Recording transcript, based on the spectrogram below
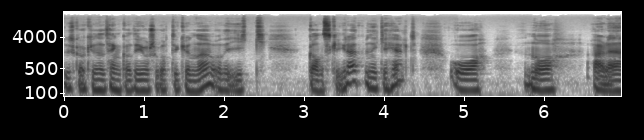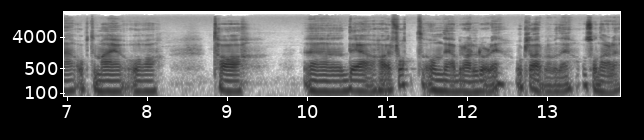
Du skal kunne tenke at de gjorde så godt de kunne, og det gikk ganske greit, men ikke helt. Og nå er det opp til meg å ta eh, det jeg har fått, om det er bra eller dårlig, og klare meg med det. Og sånn er det.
